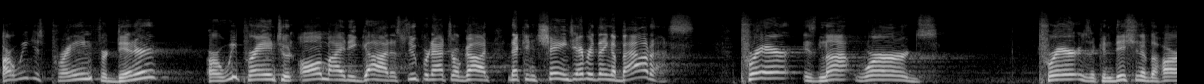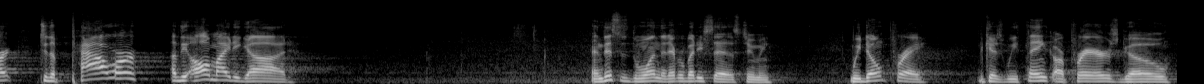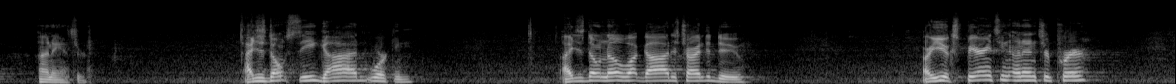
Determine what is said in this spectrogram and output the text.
Are we just praying for dinner? Or are we praying to an almighty God, a supernatural God that can change everything about us? Prayer is not words. Prayer is a condition of the heart to the power of the almighty God. And this is the one that everybody says to me. We don't pray because we think our prayers go unanswered. I just don't see God working. I just don't know what God is trying to do. Are you experiencing unanswered prayer?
